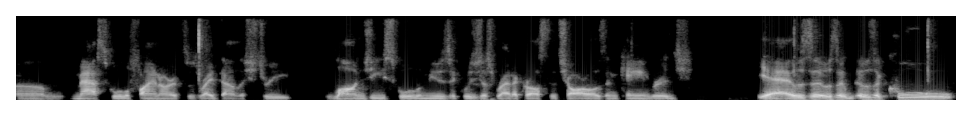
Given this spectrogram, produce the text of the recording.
Um, Mass School of Fine Arts was right down the street. Longy School of Music was just right across the Charles in Cambridge. Yeah, it was it was a it was a cool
